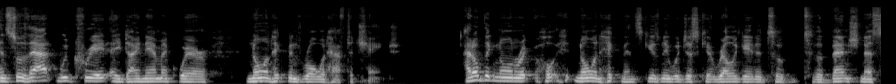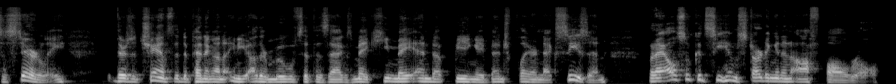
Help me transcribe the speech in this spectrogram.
And so that would create a dynamic where Nolan Hickman's role would have to change. I don't think Nolan, Nolan Hickman, excuse me, would just get relegated to, to the bench necessarily there's a chance that depending on any other moves that the Zags make, he may end up being a bench player next season. But I also could see him starting in an off ball role.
